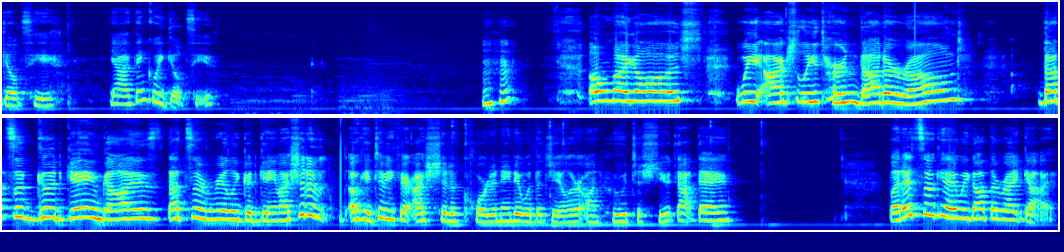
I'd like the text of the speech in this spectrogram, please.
Guilty. Yeah, I think we guilty. Mm-hmm. Oh my gosh! We actually turned that around? That's a good game, guys. That's a really good game. I should have... Okay, to be fair, I should have coordinated with the jailer on who to shoot that day. But it's okay, we got the right guy.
